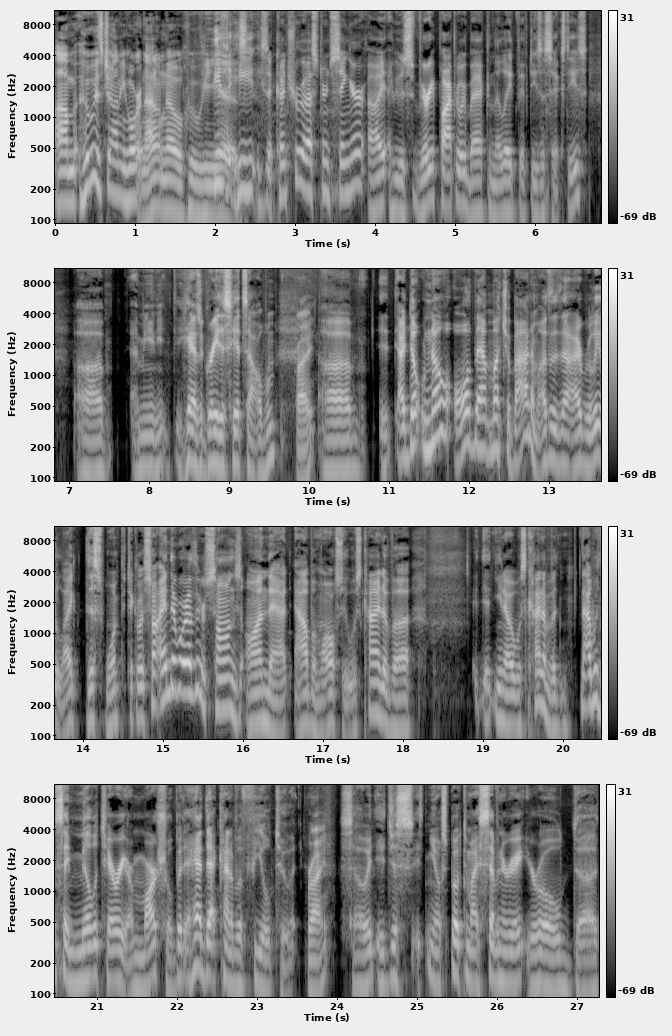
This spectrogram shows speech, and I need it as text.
Um, who is Johnny Horton? I don't know who he he's, is. a, he, he's a country western singer. Uh, he was very popular back in the late 50s and 60s. Uh, I mean, he, has a greatest hits album. right? Um, it, I don't know all that much about him, other than I really liked this one particular song, and there were other songs on that album also. It was kind of a, it, you know, it was kind of a I wouldn't say military or martial, but it had that kind of a feel to it. right. So it, it just it, you know spoke to my seven or eight year old uh,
